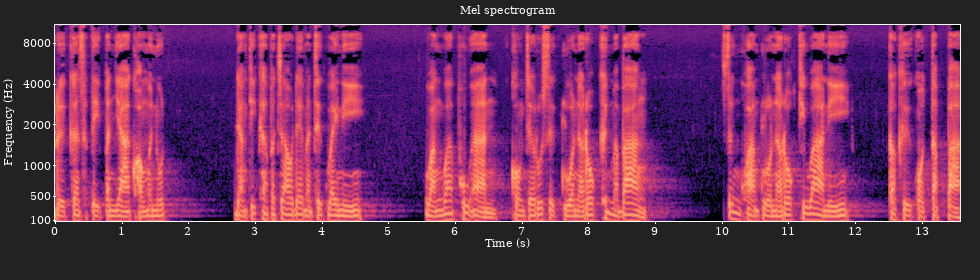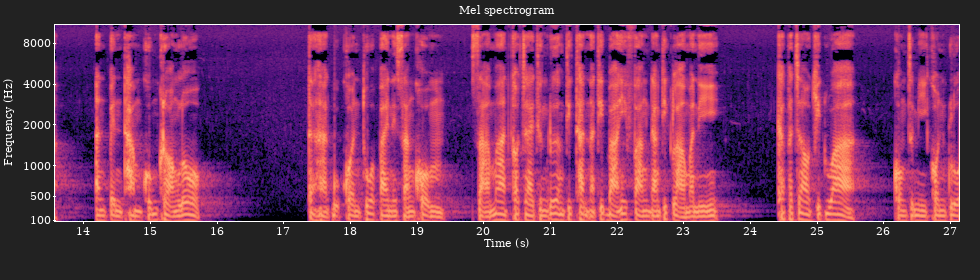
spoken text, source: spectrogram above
หรือเกินสติปัญญาของมนุษย์ ดังที่ข้าพเจ้าได้บันทึกไว้นี้ หวังว่าผู้อ่านคงจะรู้สึกกลัวนรกขึ้นมาบ้าง ซึ่งความกลัวนรกที่ว่านี้ ก็คืออดตับปะ อันเป็นธรรมคุ้มครองโลก แต่หากบุคคลทั่วไปในสังคม สามารถเข้าใจถึงเรื่องที่ท่านอธิบายให้ฟังดังที่กล่าวมานี้ ข้าพเจ้าคิดว่า คงจะมีคนกลัว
